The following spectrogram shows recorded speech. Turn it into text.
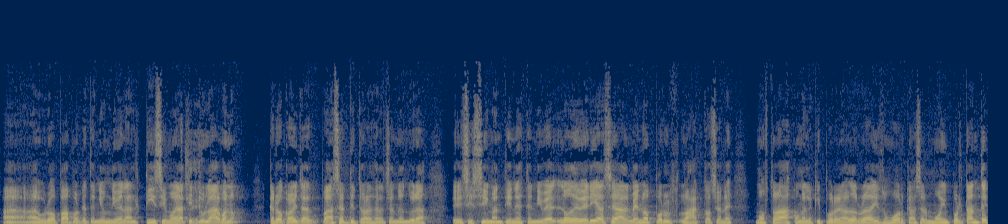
a, a Europa, porque tenía un nivel altísimo, era titular, bueno. Creo que ahorita va a ser titular de la selección de Honduras eh, si sí mantiene este nivel. Lo debería ser al menos por las actuaciones mostradas con el equipo de Reinaldo Rueda y es un jugador que va a ser muy importante.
